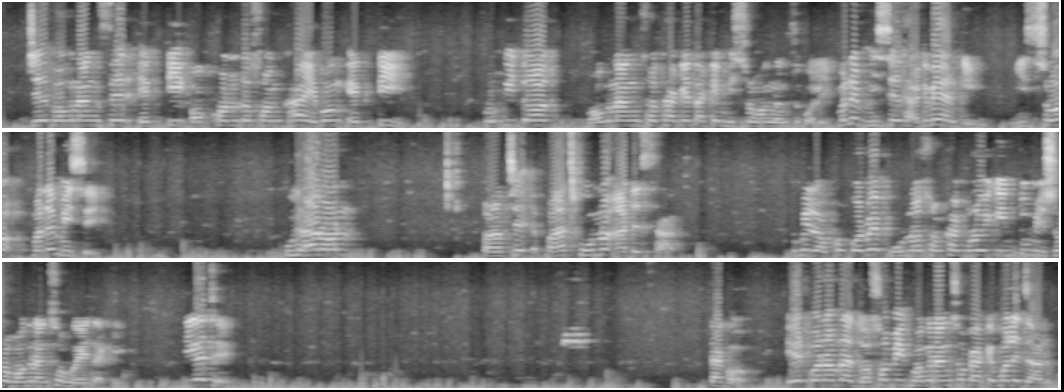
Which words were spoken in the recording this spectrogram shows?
যে ভগ্নাংশের একটি অখণ্ড সংখ্যা এবং একটি প্রকৃত ভগ্নাংশ থাকে, তাকে মিশ্র ভগ্নাংশ বলে। মানে মিশে থাকবে আর কি। মিশ্র মানে মিশে। উদাহরণ পাঁচে, পাঁচ পূর্ণ আটের সাত। তুমি লক্ষ্য করবে, পূর্ণ সংখ্যাগুলোই কিন্তু মিশ্র ভগ্নাংশ হয়ে থাকে। ঠিক আছে? দেখো, এরপর আমরা দশমিক ভগ্নাংশ কাকে বলে জানব?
